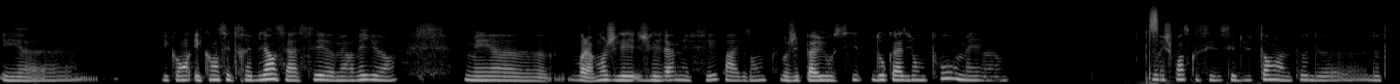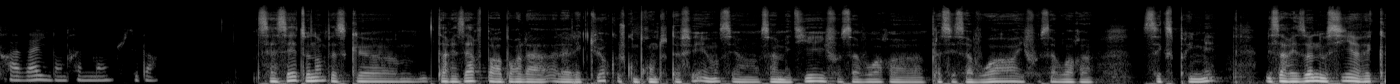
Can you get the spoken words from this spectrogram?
Et, et quand, et quand c'est très bien, c'est assez merveilleux. Hein. Mais voilà, moi je ne l'ai jamais fait, par exemple. Je j'ai pas eu aussi d'occasion pour, mais, mais je pense que c'est du temps un peu de, de travail, d'entraînement, je sais pas. C'est assez étonnant parce que euh, ta réserve par rapport à la, lecture, que je comprends tout à fait, hein, c'est un, métier, il faut savoir euh, placer sa voix, il faut savoir euh, s'exprimer. Mais ça résonne aussi avec,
